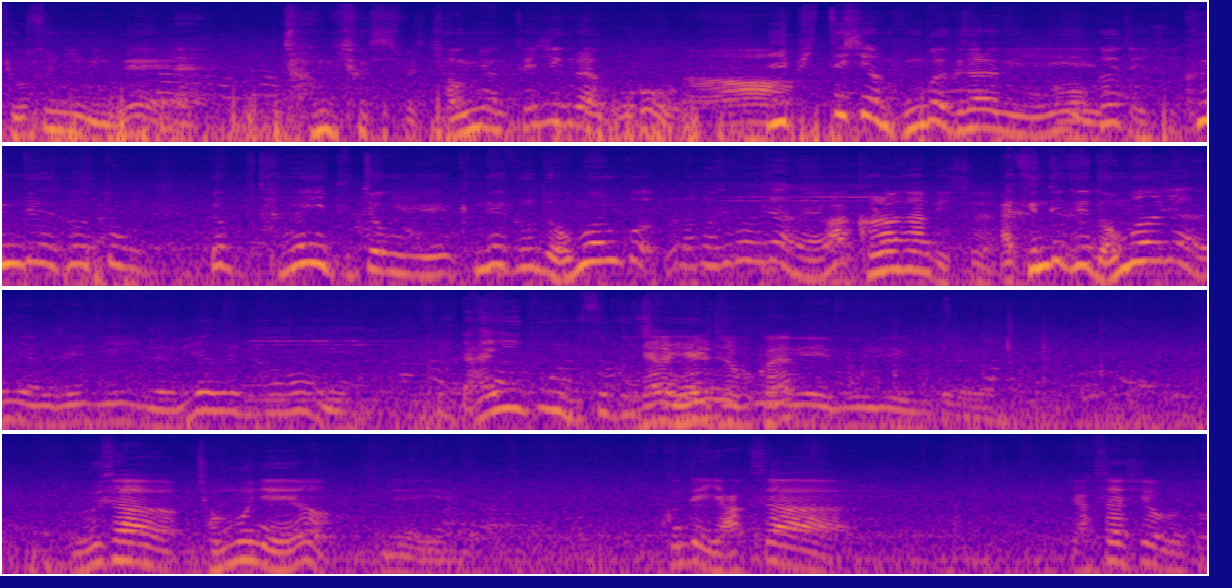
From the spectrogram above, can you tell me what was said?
교수님인데 네. 정년 씨발, 정년 퇴직을 하고 아. 이 피트 시험 본 거야 그 사람이. 어, 그래도 되지. 근데 그것도 그 당연히 부적이지. 근데 그거 너무한 거라고 생각하지 않아요? 아 그런 사람도 있어요. 아 근데 그게 너무하지 않느냐 그 얘기는 왜냐 그러면 그 나이든 무슨 그 내가 예를 들어볼까요? 예, 뭘 얘기더라고요. 의사 전문이에요. 예 예. 근데 약사 약사 시험을 또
